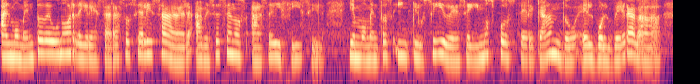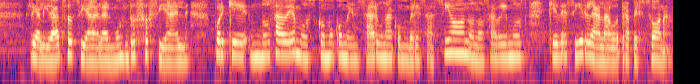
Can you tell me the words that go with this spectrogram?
al momento de uno regresar a socializar, a veces se nos hace difícil. Y en momentos inclusive seguimos postergando el volver a la realidad social, al mundo social, porque no sabemos cómo comenzar una conversación o no sabemos qué decirle a la otra persona.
